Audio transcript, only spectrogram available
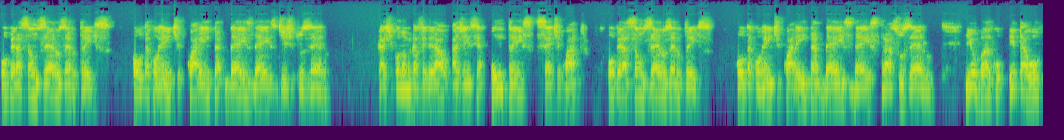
operação 003, conta corrente 40 10 10 dígito 0. Caixa Econômica Federal, agência 1374, operação 003, conta corrente 40 10 10 traço 0. E o Banco Itaú,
